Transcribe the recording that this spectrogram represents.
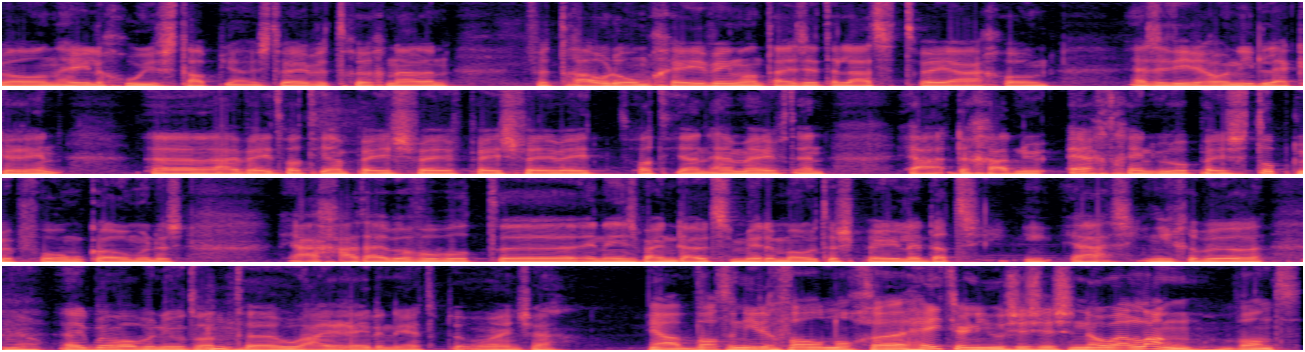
wel een hele goede stap juist. We even terug naar een vertrouwde omgeving. Want hij zit de laatste twee jaar gewoon... Hij zit hier gewoon niet lekker in. Uh, hij weet wat hij aan PSV heeft. PSV weet wat hij aan hem heeft. En ja, er gaat nu echt geen Europese topclub voor hem komen. Dus ja, gaat hij bijvoorbeeld uh, ineens bij een Duitse middenmotor spelen? Dat zie ik niet, ja, zie ik niet gebeuren. Ja. Ik ben wel benieuwd wat, uh, hoe hij redeneert op dit moment, ja. Ja, wat in ieder geval nog heter nieuws is, is Noah Lang. Want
